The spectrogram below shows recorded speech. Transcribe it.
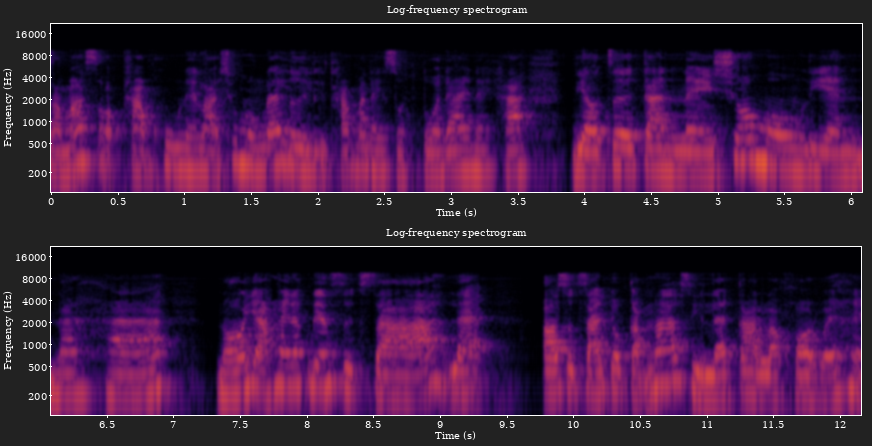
สามารถสอบถามครูในหลายชั่วโมงได้เลย หรือทักมาในส่วนตัวได้นะคะ เดี๋ยวเจอกันในชั่วโมงเรียนนะคะเนาะอยากให้นักเรียนศึกษาและศึกษาเกี่ยวกับนาฏศิลป์และการละครไว้ให้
